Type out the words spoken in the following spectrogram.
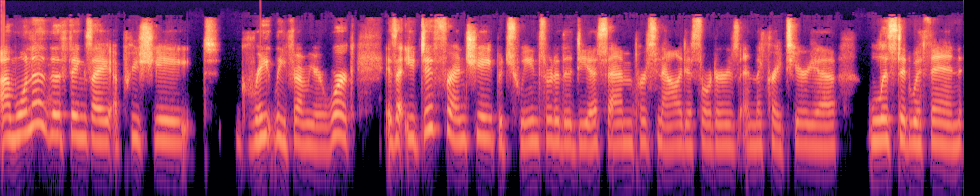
Um, one of the things I appreciate greatly from your work is that you differentiate between sort of the DSM personality disorders and the criteria listed within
